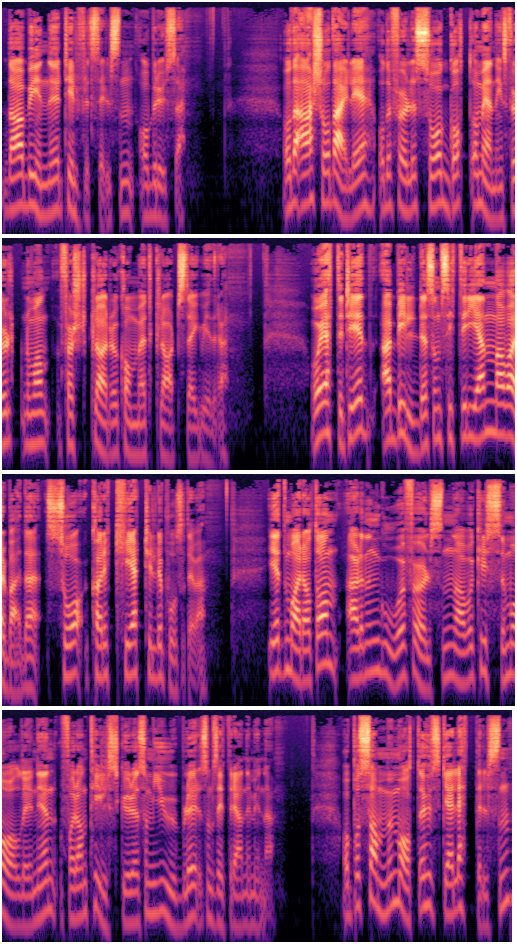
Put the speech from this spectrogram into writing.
da begynner tilfredsstillelsen å bruse. Og det er så deilig, og det føles så godt og meningsfullt når man først klarer å komme et klart steg videre. Og i ettertid er bildet som sitter igjen av arbeidet, så karikert til det positive. I et maraton er det den gode følelsen av å krysse mållinjen foran tilskuere som jubler, som sitter igjen i minnet. Og på samme måte husker jeg lettelsen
